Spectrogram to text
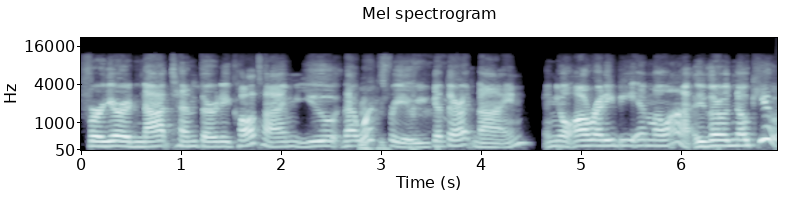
for your not 10:30 call time, you that works for you. You get there at nine and you'll already be in the line. There's no queue.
